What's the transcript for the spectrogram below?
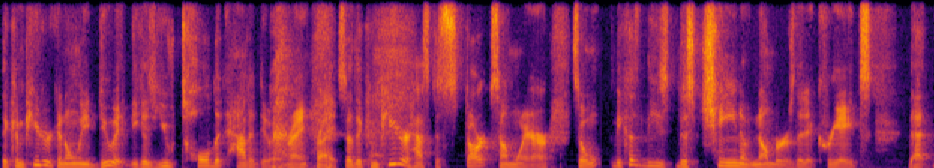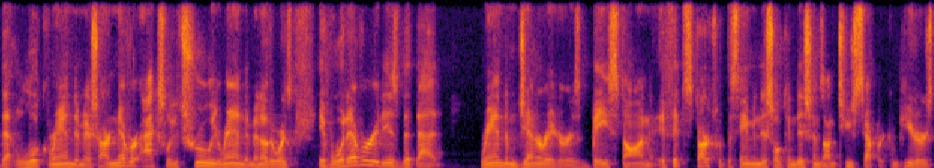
the computer can only do it because you've told it how to do it, right? right. So the computer has to start somewhere. So because these this chain of numbers that it creates that that look randomish are never actually truly random. In other words, if whatever it is that that random generator is based on, if it starts with the same initial conditions on two separate computers,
